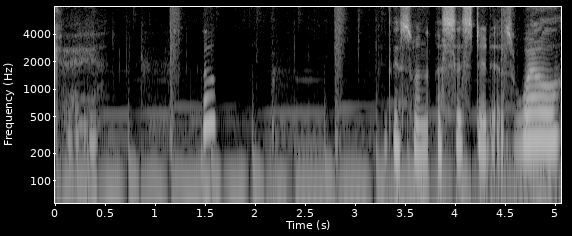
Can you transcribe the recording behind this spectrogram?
Okay. Oh. Oop. This one assisted as well.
